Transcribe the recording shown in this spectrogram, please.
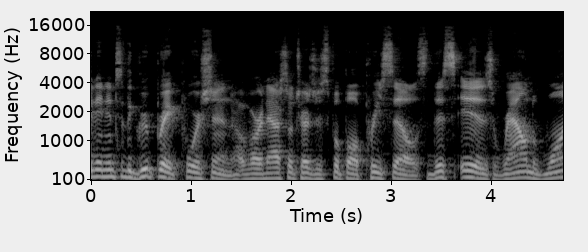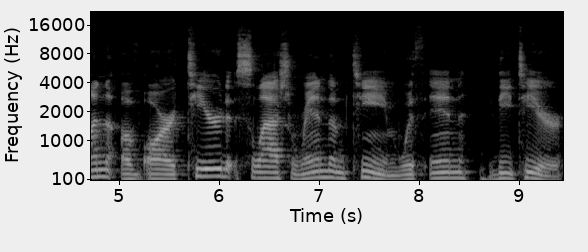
Getting into the group break portion of our National Treasures football pre-sales. This is round one of our tiered slash random team within the tier.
